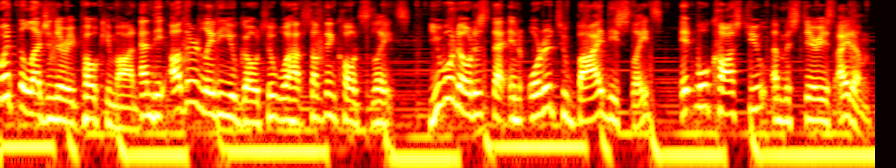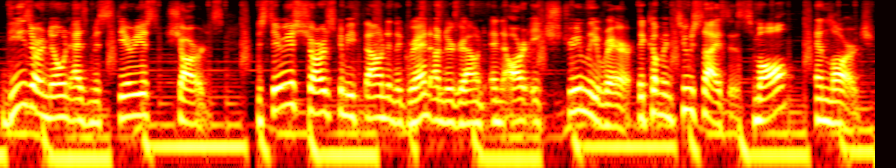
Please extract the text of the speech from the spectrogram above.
with the legendary Pokemon. And the other lady you go to will have something called slates. You will notice that in order to buy these slates, it will cost you a mysterious item. These are known as mysterious shards. Mysterious shards can be found in the Grand Underground and are extremely rare. They come in two sizes, small and large.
